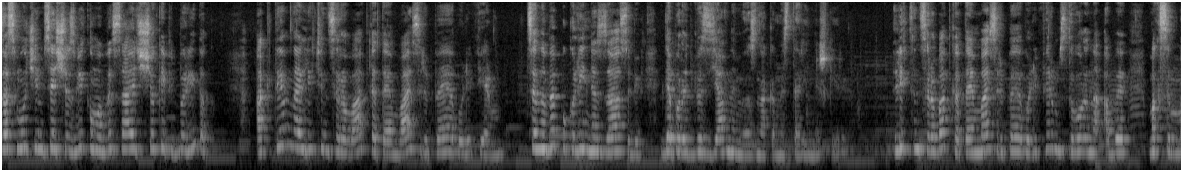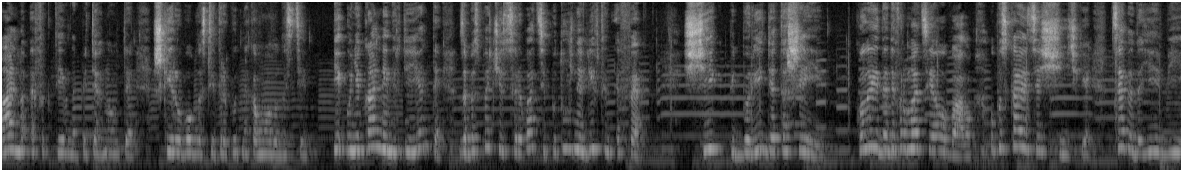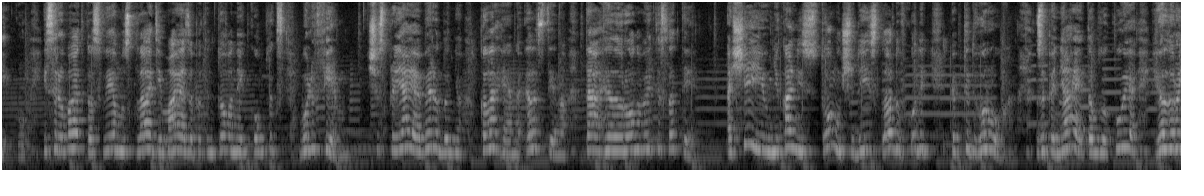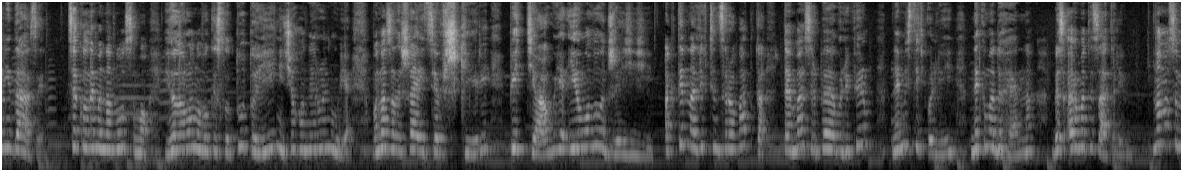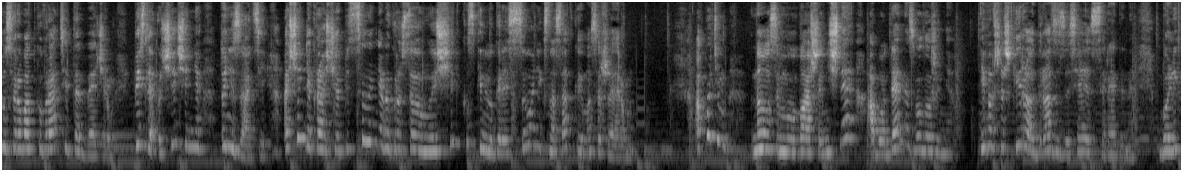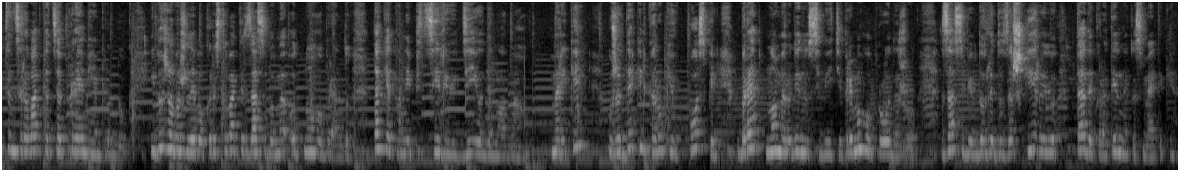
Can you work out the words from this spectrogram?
Засмучуємося, що з віком обвисають щоки підборідок. Активна ліфтінг-сироватка ТМВАС Repair Воліфірм. Це нове покоління засобів для боротьби з явними ознаками старіння шкіри. Ліфтинг-сироватка ТМВАС Repair Воліфірм створена, аби максимально ефективно підтягнути шкіру в області трикутника молодості. І унікальні інгредієнти забезпечують сироватці потужний ліфтинг-ефект щік, підборіддя та шиї. Коли йде деформація овалу, опускаються щічки, це додає віку, і сироватка в своєму складі має запатентований комплекс волюфірм, що сприяє виробленню колагену, еластину та гіалуронової кислоти. А ще її унікальність в тому, що до її складу входить пептид гороха, зупиняє та блокує гіалуронідази. Це коли ми наносимо гіалуронову кислоту, то її нічого не руйнує. Вона залишається в шкірі, підтягує і омолоджує її. Активна ліфтінг-сироватка ТМС Repair Воліфірм не містить олій, не комедогенна, без ароматизаторів. Наносимо сироватку вранці та вечором після очищення тонізації. А ще для кращого підсилення використовуємо щітку Grace Sonic з насадкою і масажером. А потім наносимо ваше нічне або денне зволоження. І ваша шкіра одразу засяє зсередини, бо ліхтинсироватка це преміум продукт. І дуже важливо користуватись засобами одного бренду, так як вони підсилюють дію один одного. Kay уже декілька років поспіль бренд номер один у світі прямого продажу, засобів догляду за шкірою та декоративної косметики.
